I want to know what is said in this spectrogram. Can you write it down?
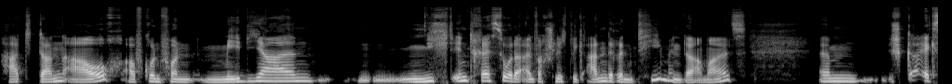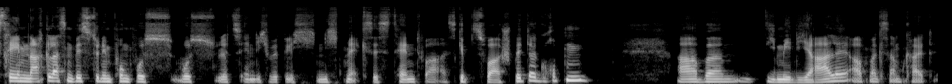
hat dann auch aufgrund von medialen Nichtinteresse oder einfach schlichtweg anderen Themen damals ähm, extrem nachgelassen bis zu dem Punkt, wo es wo es letztendlich wirklich nicht mehr existent war. Es gibt zwar Splittergruppen, aber die mediale Aufmerksamkeit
